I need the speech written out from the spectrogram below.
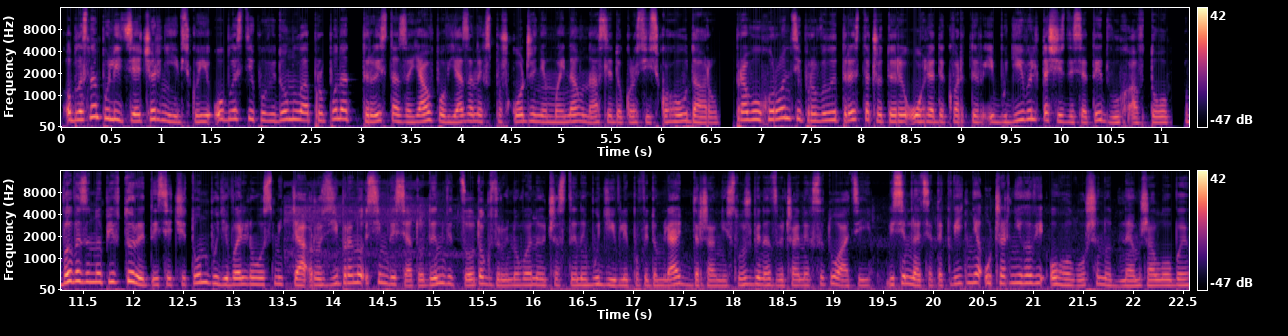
Обласна поліція Чернігівської області повідомила про понад 300 заяв пов'язаних з пошкодженням майна внаслідок російського удару. Правоохоронці провели 304 огляди квартир і будівель та 62 авто. Вивезено півтори тисячі тонн будівельного сміття. Розібрано 71% зруйнованої частини будівлі. Повідомляють в Державній службі надзвичайних ситуацій. 18 квітня у Чернігові оголошено днем жалоби.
